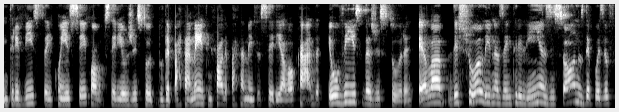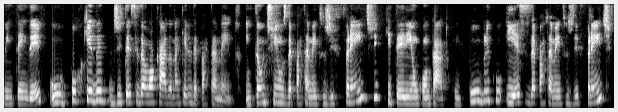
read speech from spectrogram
entrevista e conhecer qual seria o gestor do departamento, em qual departamento eu seria alocada, eu ouvi isso da gestora. Ela deixou ali nas entrelinhas e só anos depois eu fui entender o porquê de, de ter sido alocada naquele departamento. Então tinha os departamentos de frente que teriam contato com o público e esses departamentos de frente,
